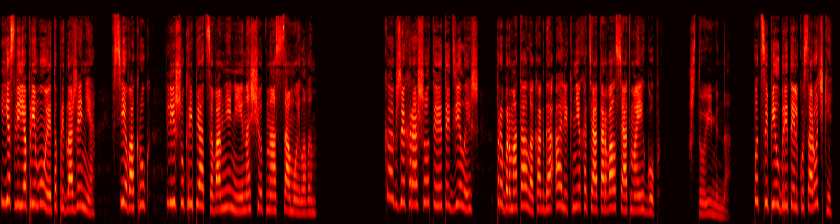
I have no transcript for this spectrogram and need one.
если я приму это предложение, все вокруг лишь укрепятся во мнении насчет нас с Самойловым». «Как же хорошо ты это делаешь!» Пробормотала, когда Алик нехотя оторвался от моих губ. «Что именно?» Подцепил бретельку сорочки,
